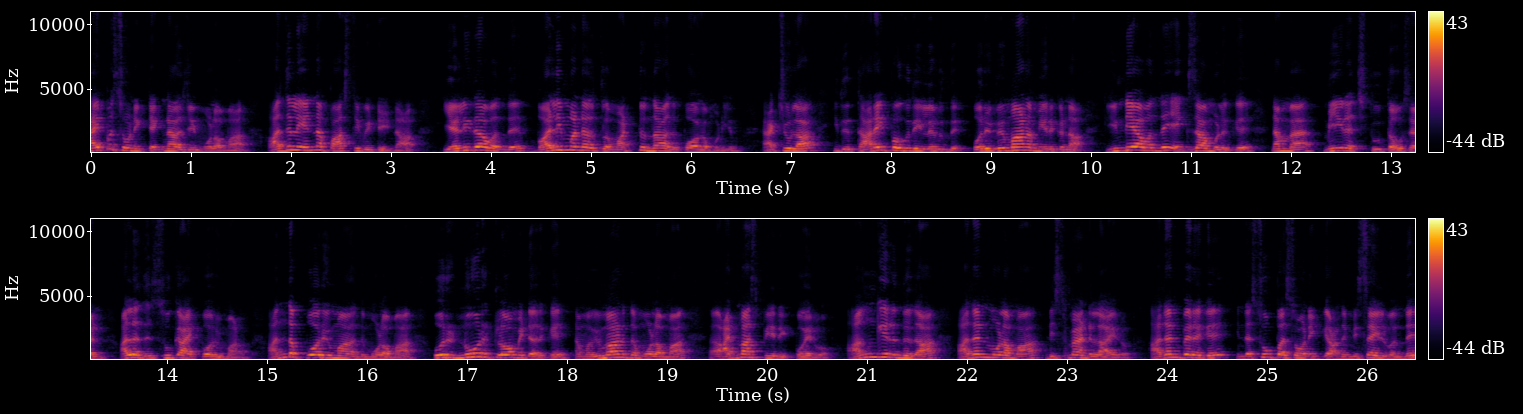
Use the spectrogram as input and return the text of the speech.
ஹைப்பர்சோனிக் டெக்னாலஜி மூலமாக அதில் என்ன பாசிட்டிவிட்டின்னா எளிதாக வந்து வளிமண்டலத்தில் மட்டும்தான் அது போக முடியும். ஆக்சுவலாக இது தரைப்பகுதியிலிருந்து ஒரு விமானம் இருக்குன்னா இந்தியா வந்து எக்ஸாம்பிளுக்கு நம்ம மீரஜ் டூ தௌசண்ட் அல்லது சுகாய் போர் விமானம். அந்த போர் விமானத்து மூலமாக ஒரு நூறு கிலோமீட்டருக்கு நம்ம விமானத்து மூலமாக அட்மாஸ்பியருக்கு போயிடுவோம். அங்கிருந்து தான் அதன் மூலமாக டிஸ்மேண்டில் ஆயிரும். அதன் பிறகு இந்த சூப்பர் சோனிக் அந்த மிசைல் வந்து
